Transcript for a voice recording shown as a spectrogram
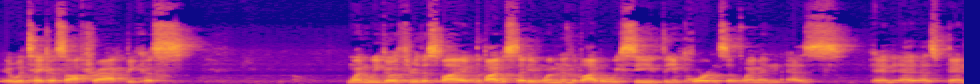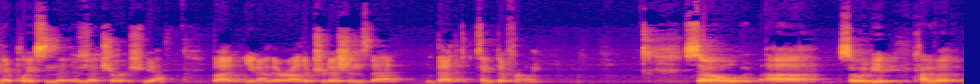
it would take us off track because when we go through this Bible, the Bible study of women in the Bible, we see the importance of women as in, as in their place in the in the church. Yeah, but you know there are other traditions that that think differently. So uh, so it would be a kind of a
